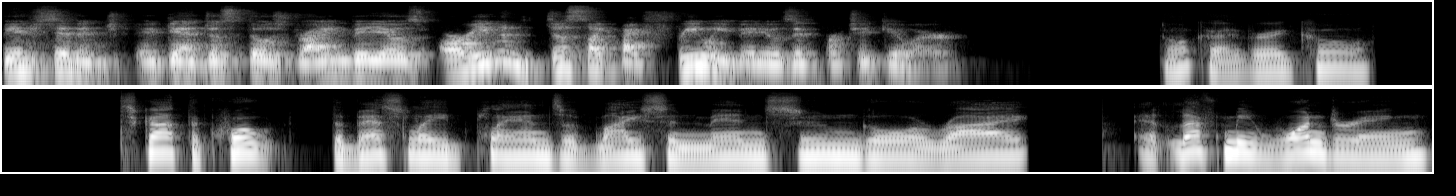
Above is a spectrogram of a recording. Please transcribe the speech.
be interested in again just those driving videos, or even just like my freeway videos in particular. Okay, very cool. Scott, the quote the best laid plans of mice and men soon go awry. It left me wondering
